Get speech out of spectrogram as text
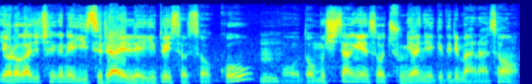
여러 가지 최근에 이스라엘 얘기도 있었었고 음. 어, 너무 시장에서 중요한 얘기들이 많아서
